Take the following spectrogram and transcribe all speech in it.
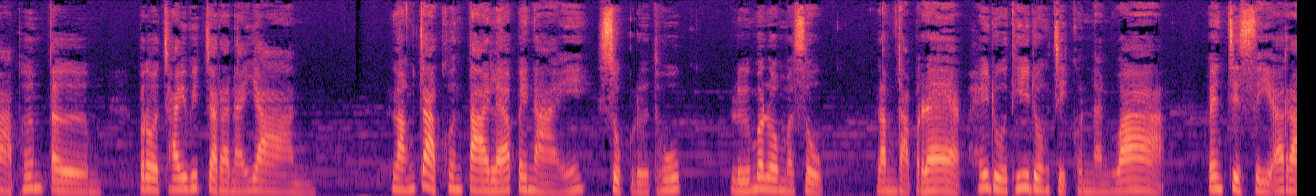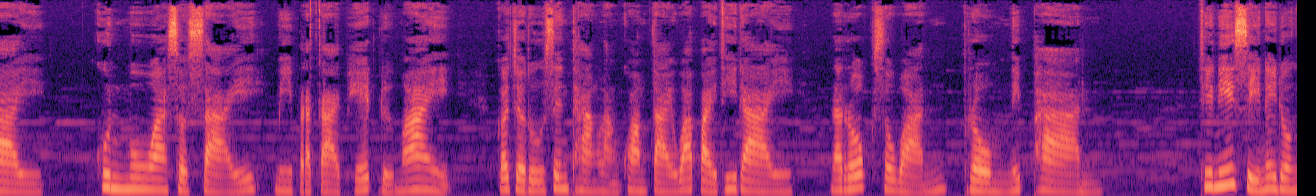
มาเพิ่มเติม โปรดใช้วิจารณญาณ หลังจากคนตายแล้วไปไหน สุขหรือทุกข์ หรือบรมสุขลำดับแรกให้ดูที่ดวงจิตคนนั้นว่า เป็นจิตสีอะไร คุณมัว สดใส มีประกายเพชรหรือไม่ ก็จะรู้เส้นทางหลังความตายว่าไปที่ใด นรก สวรรค์ พรหมนิพพาน ทีนี้สีในดวง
